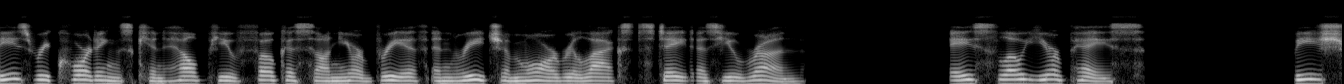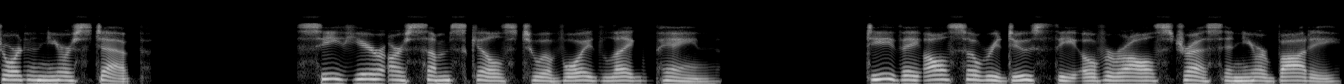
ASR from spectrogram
These recordings can help you focus on your breath and reach a more relaxed state as you run. A. Slow your pace. B. Shorten your step. See here are some skills to avoid leg pain. D. They also reduce the overall stress in your body.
